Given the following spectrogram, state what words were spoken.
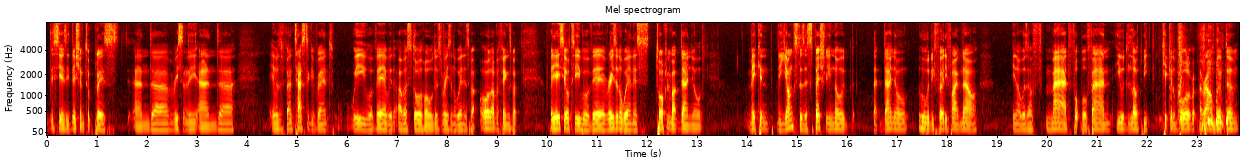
this year's edition took place and uh, recently, and uh, it was a fantastic event. We were there with other stallholders raising awareness about all other things, but for the ACLT, we were there raising awareness, talking about Daniel, making the youngsters especially know that Daniel, who would be 35 now, you know, was a f- mad football fan. He would love to be kicking the ball ar- around with them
